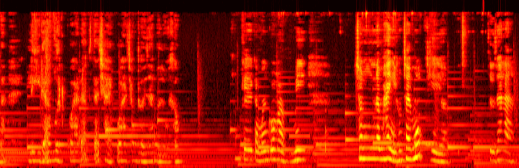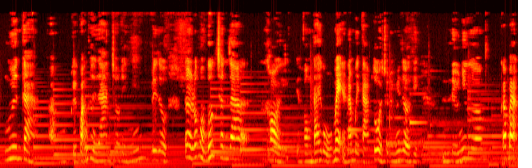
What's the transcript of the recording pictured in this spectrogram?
mà ly đã vượt qua đã đã trải qua trong thời gian vừa rồi không? Ok cảm ơn câu hỏi của my trong năm 2021 thì ờ, thực ra là nguyên cả ờ, một cái quãng thời gian cho đến bây giờ. Tức là lúc mà bước chân ra khỏi vòng tay của bố mẹ năm 18 tuổi cho đến bây giờ thì nếu như ờ, các bạn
